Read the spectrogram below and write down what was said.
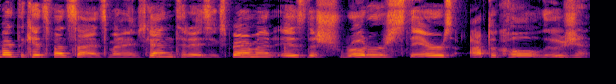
back to Kids Fun Science. My name is Ken. Today's experiment is the Schroeder Stairs Optical Illusion.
